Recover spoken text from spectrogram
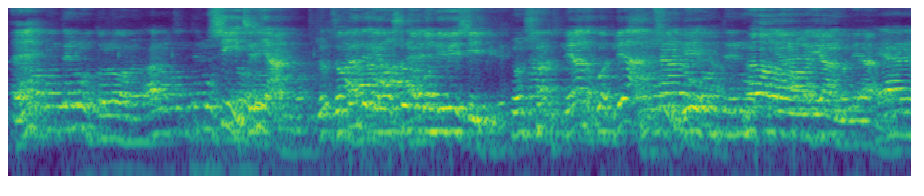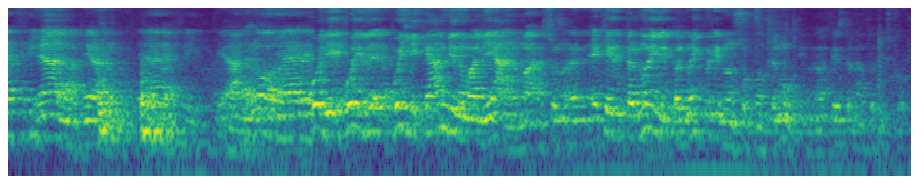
eh? hanno contenuto loro, hanno contenuto Sì, ce li hanno, sono tante ah, che non sono eh. condivisibili, non sono, ah. li hanno, li hanno, sì, hanno li, no, no, no, li hanno, li hanno, è area fritta, li hanno, li hanno. È area fritta poi, li, poi, poi, li, cambiano ma li hanno, ma sono, è che per noi, per noi, quelli non sono contenuti, ma questo è un altro discorso.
